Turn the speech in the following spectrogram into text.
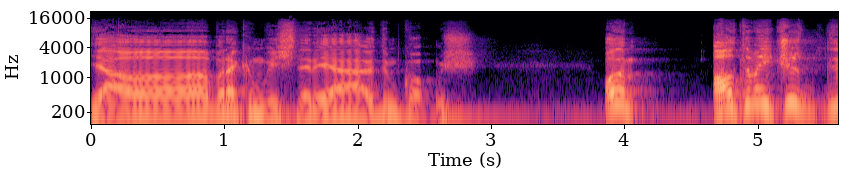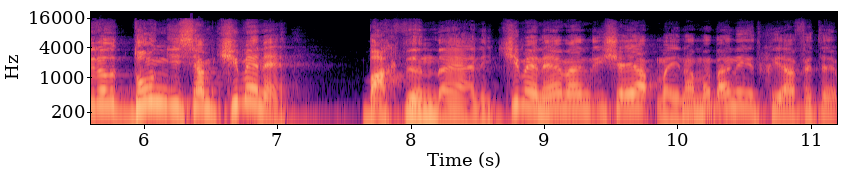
Ya o bırakın bu işleri ya ödüm kopmuş. Oğlum altıma 200 liralık don giysem kime ne? Baktığında yani. Kime ne hemen şey yapmayın ama ben de kıyafete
